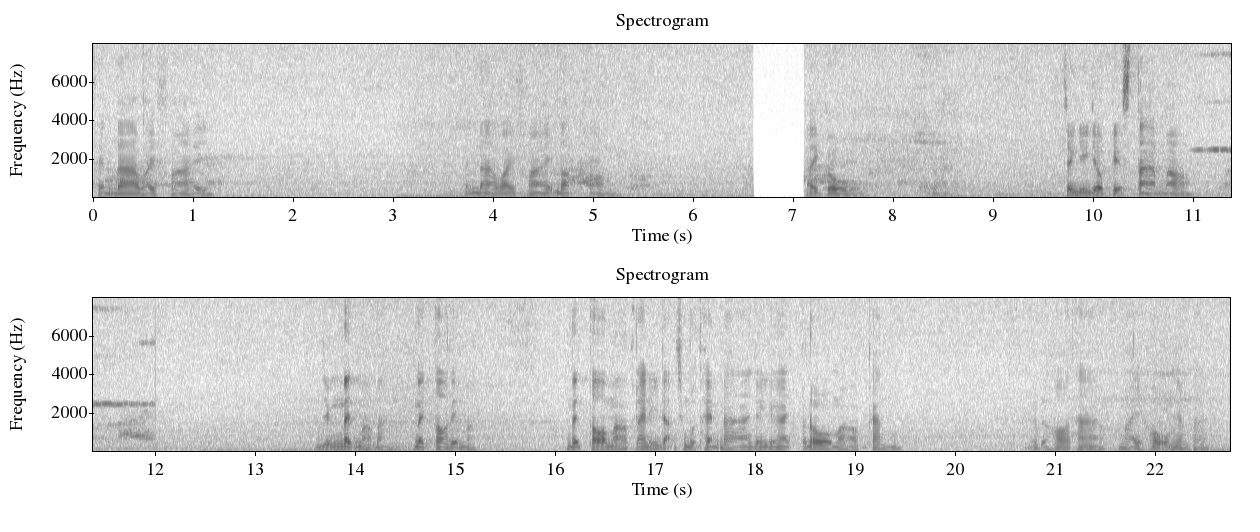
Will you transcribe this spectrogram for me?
Tenda Wi-Fi tendawifi.com ហើយ go បាទអញ្ចឹងយើងយកពាក្យ start មកយើង next មកបាទ next តទៀតមក next តមកកន្លែងនេះដាក់ឈ្មោះ tenda អញ្ចឹងយើងអាចបដូរមកកាន់ឧទាហរណ៍ថា my home អញ្ចឹងទៅ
